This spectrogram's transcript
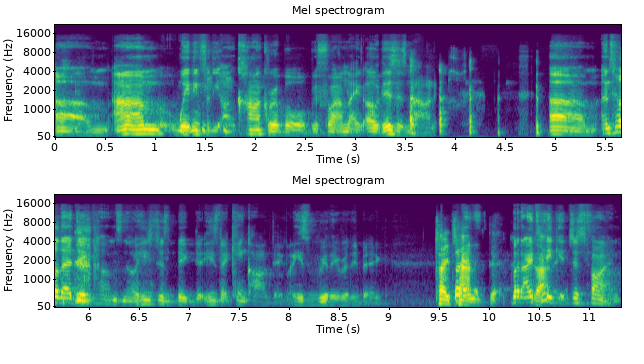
Um, I'm waiting for the unconquerable before I'm like, oh, this is Mount. Um, until that day comes, no, he's just big. dick. He's like King Kong dick. Like he's really, really big. Titanic dick. But I Got take it just fine.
